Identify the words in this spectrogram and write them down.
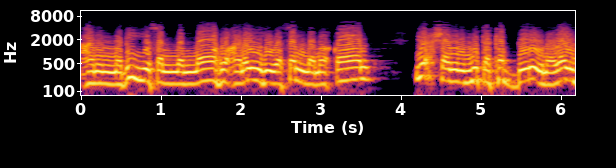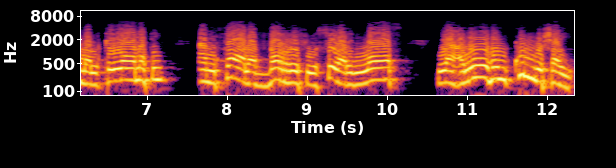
عن النبي صلى الله عليه وسلم قال يحشر المتكبرون يوم القيامة أمثال الذر في صور الناس يعلوهم كل شيء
